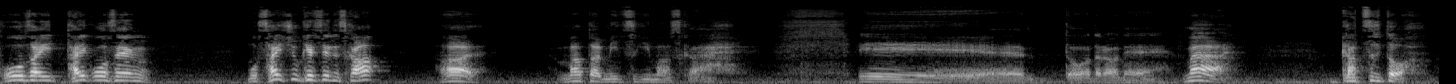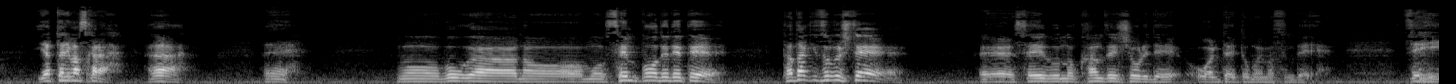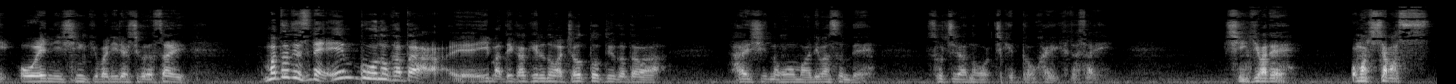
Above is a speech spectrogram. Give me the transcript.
東西対抗戦、もう最終決戦ですか？はい。また見継ぎますか。えー、どうだろうね。まあ、がっつりとやってありますから。ああええ、もう僕が、あの、もう先方で出て、叩き潰して、えー、西軍の完全勝利で終わりたいと思いますんで、ぜひ応援に新木場にいらしてください。またですね、遠方の方、えー、今出かけるのはちょっとという方は、配信の方もありますんで、そちらのチケットをお買いください。新木場でお待ちしてます。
